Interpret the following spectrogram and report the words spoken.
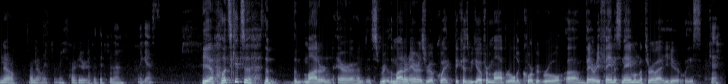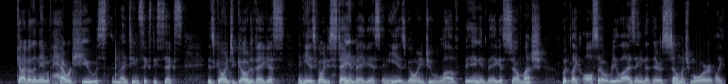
no i Not the know life for me. i hear you But good for them, I guess. Yeah, let's get to the the modern era. It's re- the modern era is real quick because we go from mob rule to corporate rule. Um, very famous name I'm gonna throw at you here at least. Okay. Guy by the name of Howard Hughes in 1966 is going to go to Vegas and he is going to stay in Vegas and he is going to love being in Vegas so much, but like also realizing that there's so much more like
